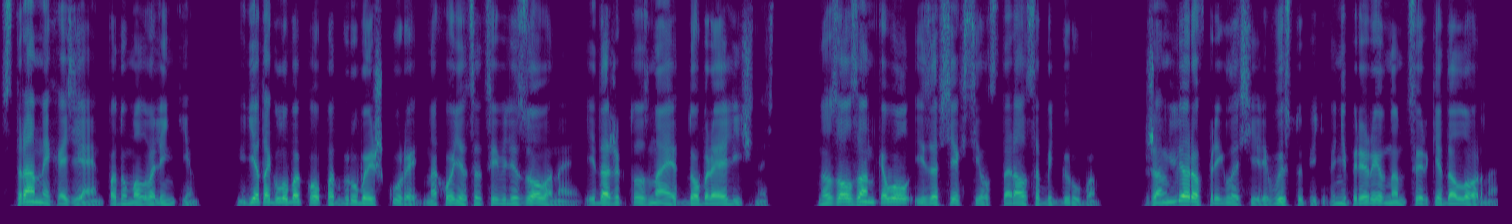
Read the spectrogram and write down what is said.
«Странный хозяин», — подумал Валентин. «Где-то глубоко под грубой шкурой находится цивилизованная и даже, кто знает, добрая личность». Но Залзан Ковол изо всех сил старался быть грубым. Жонглеров пригласили выступить в непрерывном цирке Долорна.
